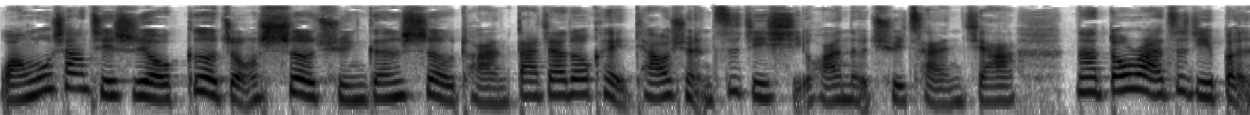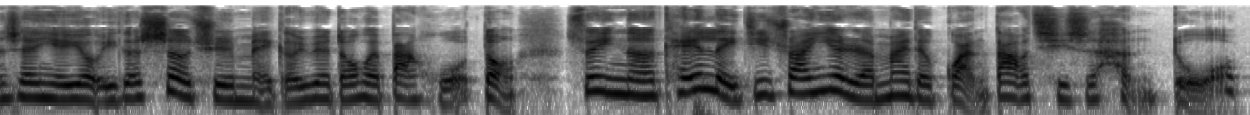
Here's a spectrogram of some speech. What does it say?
网络上其实有各种社群跟社团，大家都可以挑选自己喜欢的去参加。那 Dora 自己本身也有一个社群，每个月都会办活动，所以呢，可以累积专业人脉的管道其实很多。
